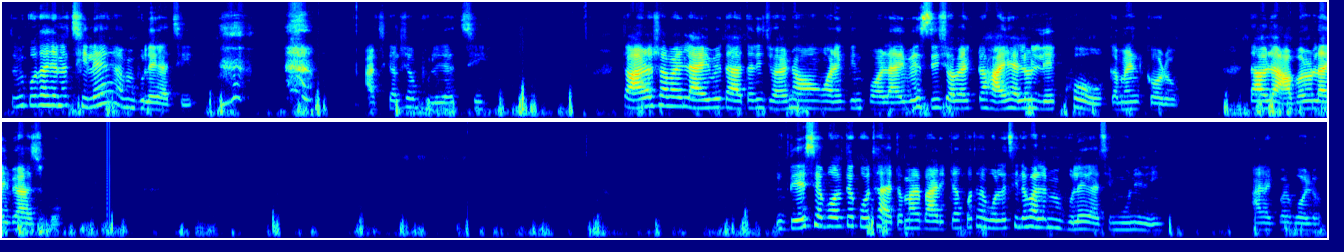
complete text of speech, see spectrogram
তুমি কোথায় যেন ছিলে? আমি ভুলে গেছি। আজকাল সব ভুলে যাচ্ছি। তারা সবাই লাইভে তাড়াতাড়ি জয়েন হও, অনেকদিন পর লাইভে এসছি, সবাই একটা হাই হ্যালো লেখো কমেন্ট করো। তাহলে আবারও লাইভে আসব। দেশে বলতে কোথায়? তোমার বাড়িটা কোথায় বলেছিলে ভালো আমি ভুলে গেছি, মনে নেই। আরেকবার বলো।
